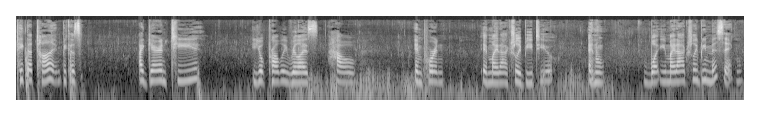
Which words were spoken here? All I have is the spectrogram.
take that time because I guarantee you'll probably realize how important it might actually be to you and what you might actually be missing.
